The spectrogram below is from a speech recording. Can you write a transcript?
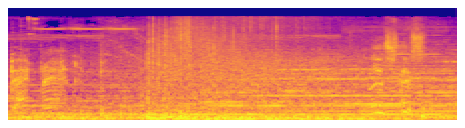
Batman? Lucius! Lucius!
